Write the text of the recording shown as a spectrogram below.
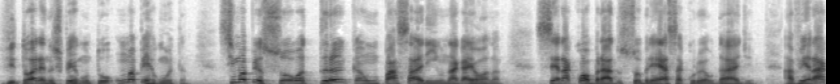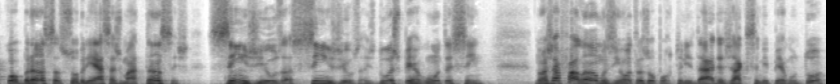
Vitória nos perguntou uma pergunta: se uma pessoa tranca um passarinho na gaiola, será cobrado sobre essa crueldade? Haverá cobrança sobre essas matanças? Sim, Gilza, sim, Gilza. As duas perguntas, sim. Nós já falamos em outras oportunidades, já que você me perguntou,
